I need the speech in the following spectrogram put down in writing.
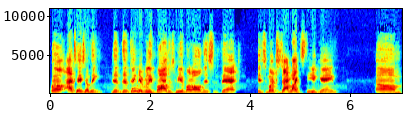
Well, I tell you something. The the thing that really bothers me about all this is that as much as I'd like to see a game, um,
